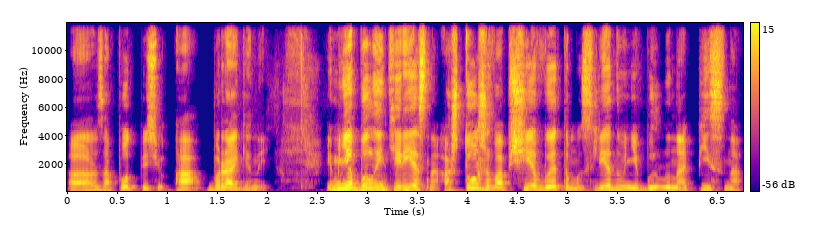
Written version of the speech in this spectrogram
э, за подписью А. Брагиной. И мне было интересно, а что же вообще в этом исследовании было написано?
